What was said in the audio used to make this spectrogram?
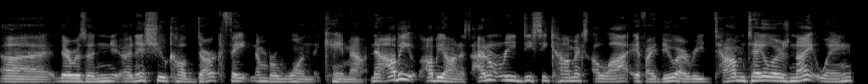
Uh, there was a an issue called Dark Fate number one that came out. Now I'll be I'll be honest, I don't read DC comics a lot. If I do, I read Tom Taylor's Nightwing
